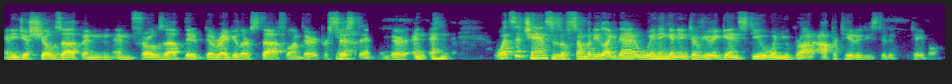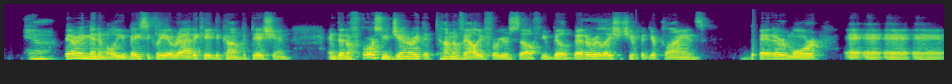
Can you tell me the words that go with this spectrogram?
and he just shows up and, and throws up the, the regular stuff. Oh, I'm very persistent. Yeah. And, very, and, and what's the chances of somebody like that winning an interview against you when you brought opportunities to the table? Yeah. Very minimal. You basically eradicate the competition. And then, of course, you generate a ton of value for yourself. You build better relationship with your clients, better, more uh, uh, uh,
